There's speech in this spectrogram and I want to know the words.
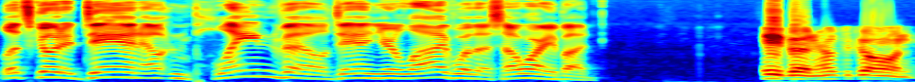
Let's go to Dan out in Plainville. Dan, you're live with us. How are you, bud? Hey, Ben, how's it going?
